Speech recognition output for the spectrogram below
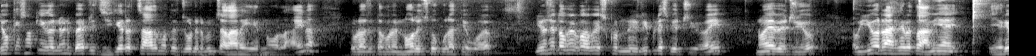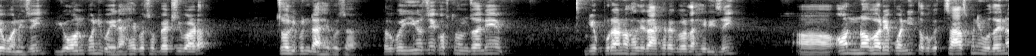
त्यो केसमा के गर्ने भने ब्याट्री झिकेर चार्ज मात्रै जोडेर पनि चलाएर हेर्नु होला होइन? एउटा चाहिँ तपाईँलाई नलेजको कुरा त्यो भयो यो चाहिँ तपाईँको अब यसको रिप्लेस ब्याट्री हो है नयाँ ब्याट्री हो अब यो राखेर त हामी यहाँ हेऱ्यौँ भने चाहिँ यो अन पनि भइराखेको छ ब्याट्रीबाट चलि पनि राखेको छ तपाईँको यो चाहिँ कस्तो हुन्छ भने यो पुरानो खाले राखेर गर्दाखेरि चाहिँ अन नगरे पनि तपाईँको चार्ज पनि हुँदैन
